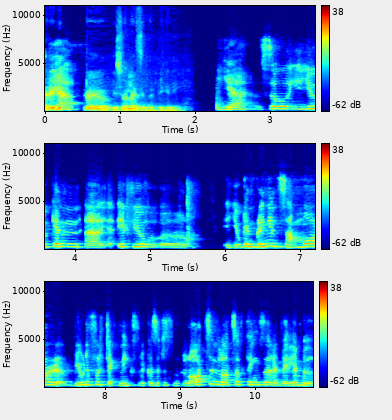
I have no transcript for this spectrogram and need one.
Very Yeah. difficult to visualize in the beginning. yeah so you can uh, if you uh, you can bring in some more beautiful techniques because it is lots and lots of things are available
